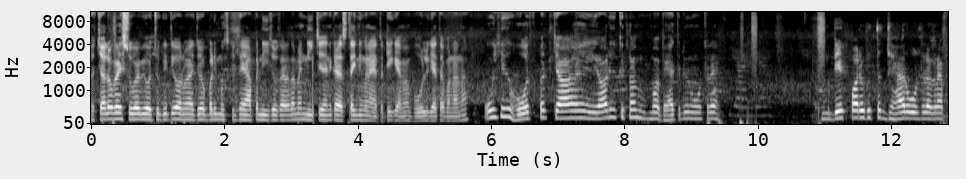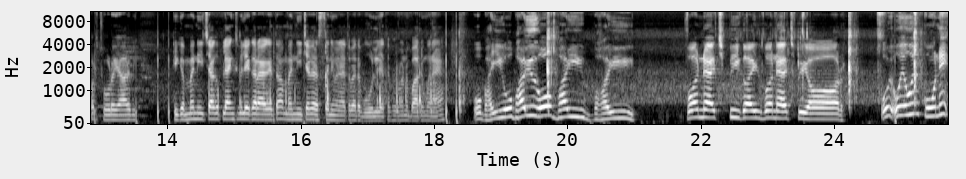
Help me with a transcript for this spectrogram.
तो चलो भाई सुबह भी हो चुकी थी और मैं जो बड़ी मुश्किल से यहाँ पर नीचे उतरा था, मैं नीचे जाने का रास्ता ही नहीं बनाया था, ठीक है? मैं भूल गया था बनाना। वो ये होत पर क्या है यार, ये कितना बेहतरीन होत रहा है। देख पा रहे हो कितना जहर और से लग रहा है, पर छोड़ो यार भी ठीक है, मैं नीचे आकर प्लैंक्स भी लेकर आ गया था, मैं नीचे का रास्ता नहीं बनाया था, मैं तो भूल गया था, फिर मैंने बाद में बनाया। ओ भाई ओ भाई ओ भाई भाई। One H P guys one H P और ओए ओए कौन है?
